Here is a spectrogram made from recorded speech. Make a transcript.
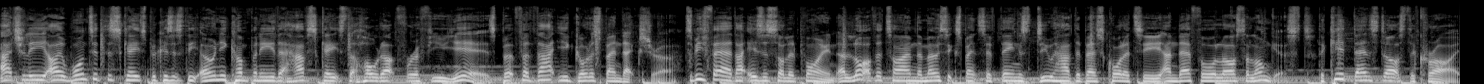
Actually, I wanted the skates because it's the only company that have skates that hold up for a few years, but for that you gotta spend extra. To be fair, that is a solid point. A lot of the time, the most expensive things do have the best quality and therefore last the longest. The kid then starts to cry.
